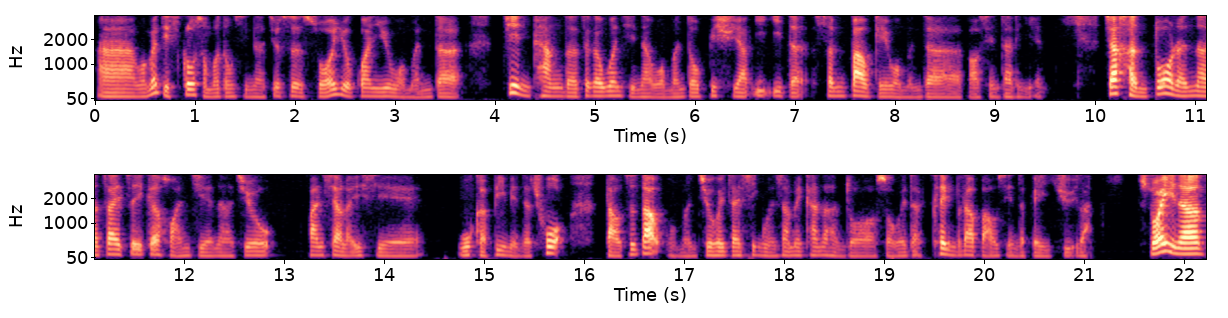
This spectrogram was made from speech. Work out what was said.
啊，我们 disclose 什么东西呢？就是所有关于我们的健康的这个问题呢，我们都必须要一一的申报给我们的保险代理人。像很多人呢，在这个环节呢，就犯下了一些无可避免的错，导致到我们就会在新闻上面看到很多所谓的 claim 不到保险的悲剧了。所以呢，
